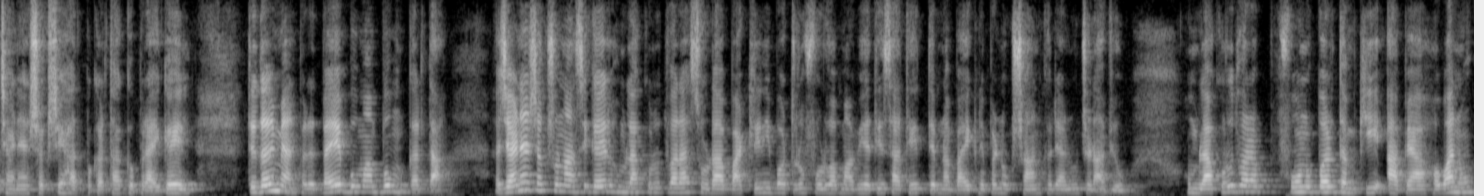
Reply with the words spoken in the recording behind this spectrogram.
અજાણ્યા શખ્સે હાથ પકડતા ગભરાઈ ગયેલ. તે દરમિયાન ભરતભાઈએ બૂમાબૂમ કરતા અજાણ્યા શખ્સો નાસી ગયેલ હુમલાખોરો દ્વારા સોડા બાટલીની બોટલો ફોડવામાં આવી હતી. સાથે તેમના બાઇકને પણ નુકસાન કર્યાનું જણાવ્યું. હુમલાખોરો દ્વારા ફોન ઉપર ધમકી આપ્યા હોવાનું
